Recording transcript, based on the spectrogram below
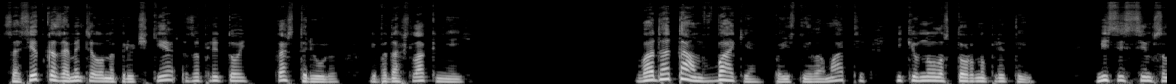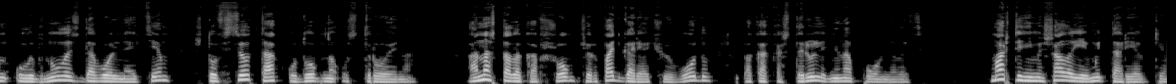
Соседка заметила на крючке за плитой кастрюлю и подошла к ней. Вода там в баке, пояснила Марти и кивнула в сторону плиты. Миссис Симпсон улыбнулась, довольная тем, что все так удобно устроено. Она стала ковшом черпать горячую воду, пока кастрюля не наполнилась. Марти не мешала ей мыть тарелки.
